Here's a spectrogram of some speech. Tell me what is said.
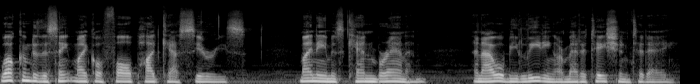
Welcome to the St. Michael Fall podcast series. My name is Ken Brannon, and I will be leading our meditation today.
